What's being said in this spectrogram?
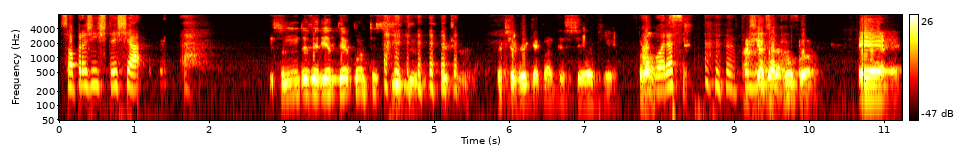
só para a gente deixar... Isso não deveria ter acontecido. deixa, deixa eu ver o que aconteceu aqui. Pronto. Agora sim. Acho que agora voltou. É,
